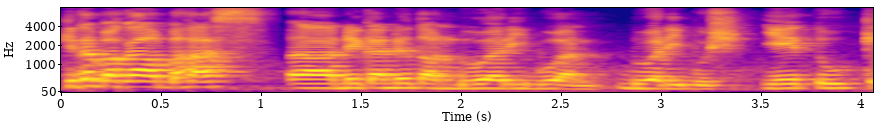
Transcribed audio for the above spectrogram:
Kita bakal bahas uh, dekade tahun 2000-an, 2000 yaitu K.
